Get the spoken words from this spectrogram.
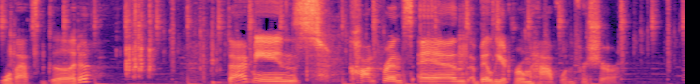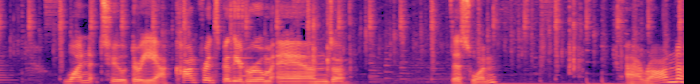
Well, that's good. That means conference and a billiard room have one for sure. One, two, three. Yeah, conference, billiard room, and this one. Aaron.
